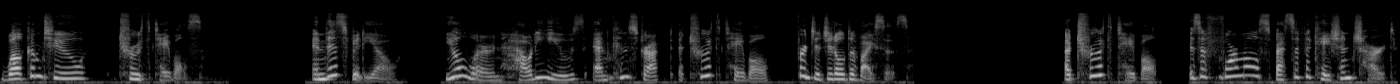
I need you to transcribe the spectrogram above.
Welcome to Truth Tables. In this video, you'll learn how to use and construct a truth table for digital devices. A truth table is a formal specification chart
